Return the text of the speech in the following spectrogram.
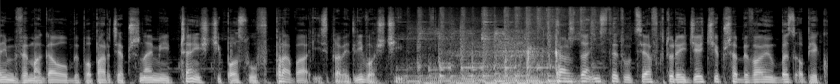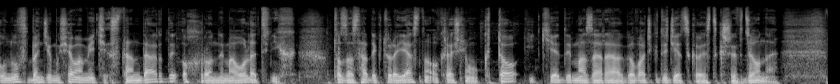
Sejm wymagałoby poparcia przynajmniej części posłów Prawa i Sprawiedliwości. Każda instytucja, w której dzieci przebywają bez opiekunów, będzie musiała mieć standardy ochrony małoletnich. To zasady, które jasno określą, kto i kiedy ma zareagować, gdy dziecko jest krzywdzone.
